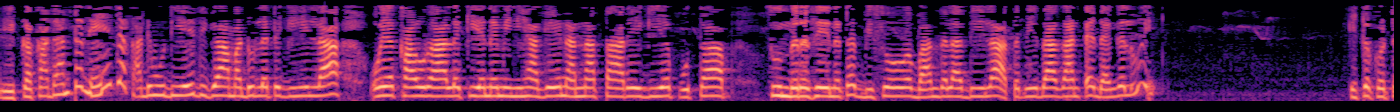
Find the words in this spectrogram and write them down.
ඒක කඩන්ට නේද කඩිමුඩියේ දිගා මඩුල්ලට ගිහිල්ලා ඔය කවුරාල කියන මිනිහගේ නන්නත්තාරේ ගිය පුතා සුන්දරසේනට බිසෝව බන්දලා දීලා අත පීදා ගන්නට දැඟලුවේ. එතකොට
